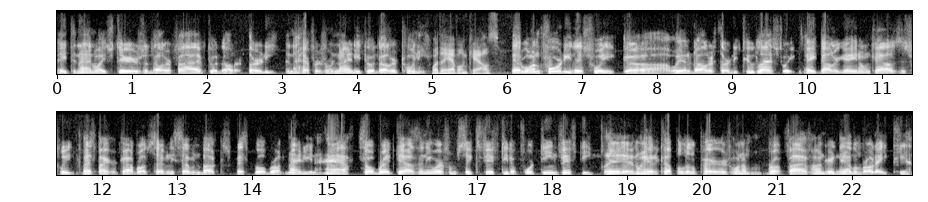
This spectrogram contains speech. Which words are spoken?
Eight to nine weight steers, $1.05 to $1.30. And the heifers were 90 to $1.20. What they have on cows? At 140 this week. Uh, we had $1.32 last week. $8 gain on cows this week. Best packer cow brought 77 bucks. Best bull brought 90 and a half. Sold bred cows anywhere from 650 to 1450 and we had a couple little pairs. One of them brought 500 and the other one brought 810.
